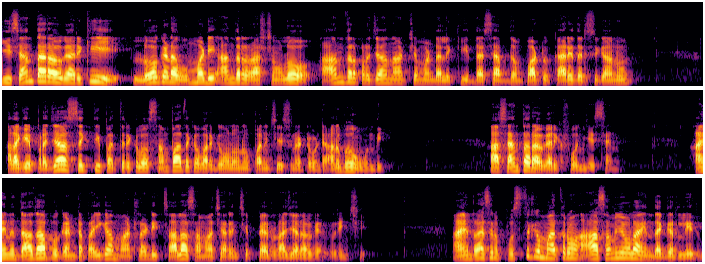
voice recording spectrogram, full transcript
ఈ శాంతారావు గారికి లోగడ ఉమ్మడి ఆంధ్ర రాష్ట్రంలో ఆంధ్ర ప్రజానాట్య మండలికి దశాబ్దం పాటు కార్యదర్శిగాను అలాగే ప్రజాశక్తి పత్రికలో సంపాదక వర్గంలోనూ పనిచేసినటువంటి అనుభవం ఉంది. ఆ శాంతారావు గారికి ఫోన్ చేశాను. ఆయన దాదాపు గంట పైగా మాట్లాడి చాలా సమాచారం చెప్పారు రాజారావు గారి గురించి. ఆయన రాసిన పుస్తకం మాత్రం ఆ సమయంలో ఆయన దగ్గర లేదు.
